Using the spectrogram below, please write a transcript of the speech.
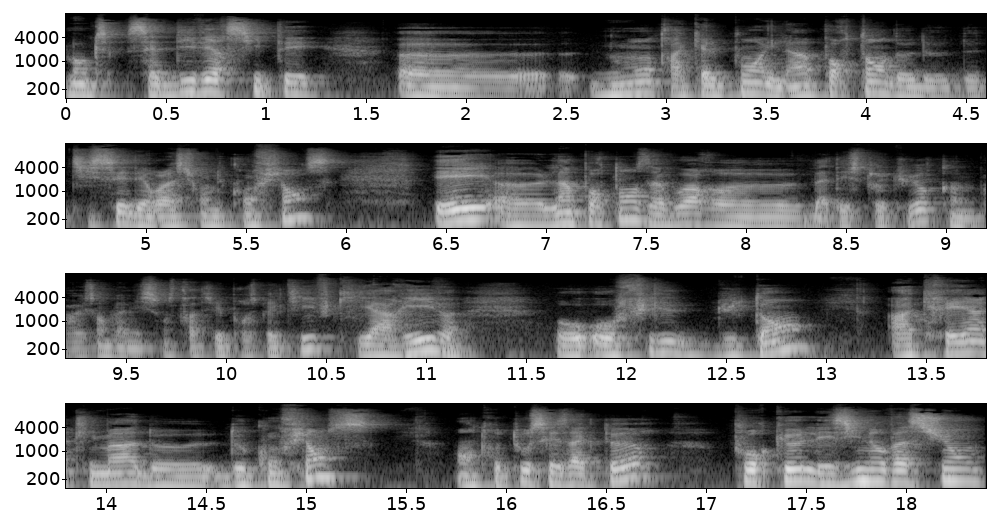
Donc cette diversité nous montre à quel point il est important de, tisser des relations de confiance et l'importance d'avoir bah, des structures comme par exemple la mission stratégique prospective qui arrivent au, fil du temps à créer un climat de confiance entre tous ces acteurs pour que les innovations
